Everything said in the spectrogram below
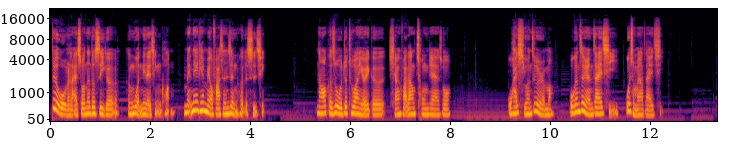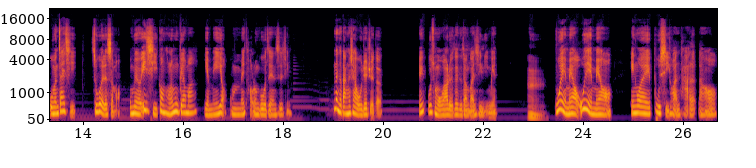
对我们来说，那都是一个很稳定的情况，没那天没有发生任何的事情。然后，可是我就突然有一个想法，这样冲进来说：“我还喜欢这个人吗？我跟这个人在一起，为什么要在一起？我们在一起是为了什么？我们有一起共同的目标吗？也没有，我们没讨论过这件事情。那个当下，我就觉得，诶，为什么我要留在这段关系里面？嗯，我也没有，我也没有因为不喜欢他了，然后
